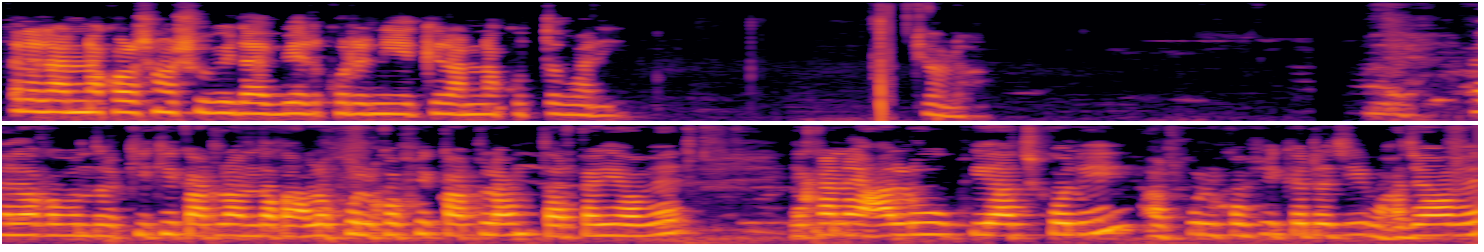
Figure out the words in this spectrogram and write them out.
তাহলে রান্না করার সময় সুবিধা, বের করে নিয়ে কি রান্না করতে পারি? চলো। দেখো বন্ধুরা, কী কী কাটলাম? দেখো আলু ফুলকপি কাটলাম, তরকারি হবে। এখানে আলু, পেঁয়াজ, কলি, আর ফুলকপি কেটেছি, ভাজা হবে।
